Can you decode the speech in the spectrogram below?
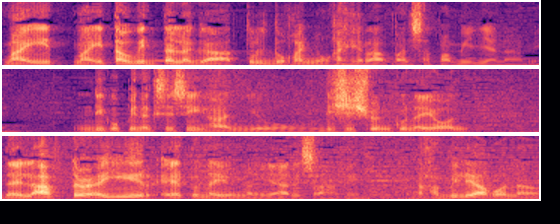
mait, maitawid talaga at tuldukan yung kahirapan sa pamilya namin. Hindi ko pinagsisihan yung desisyon ko na yon dahil after a year, eto na yung nangyari sa akin. Nakabili ako ng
